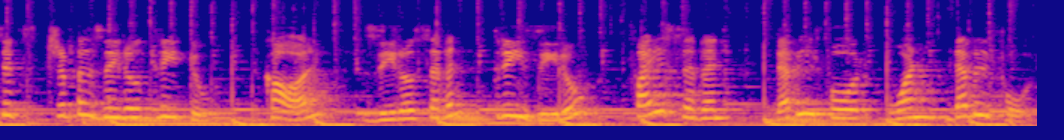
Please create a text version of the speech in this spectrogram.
six triple zero three two கால் zero seven three zero five seven double four one double four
